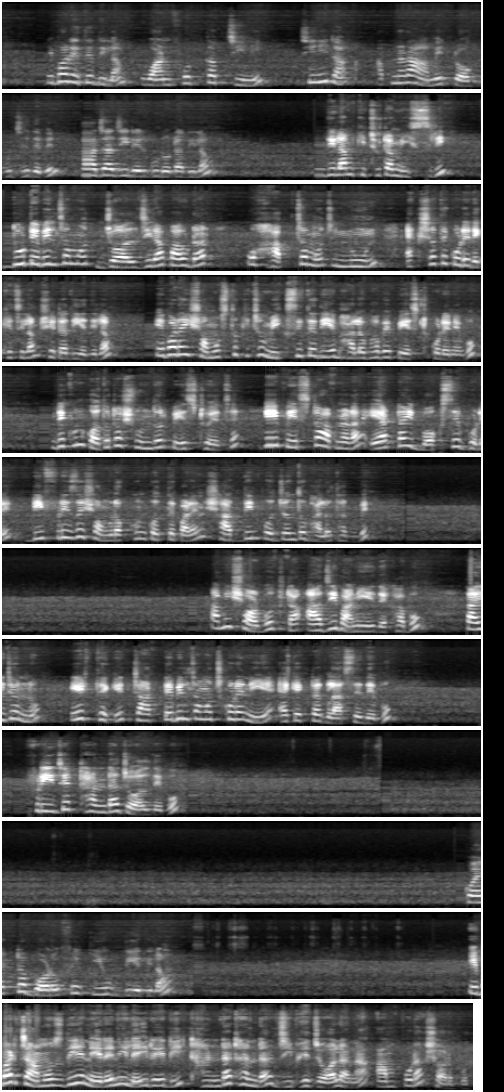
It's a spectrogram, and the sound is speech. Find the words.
এবার এতে দিলাম ওয়ান ফোর্থ কাপ চিনি। চিনিটা আপনারা আমের টক বুঝে দেবেন। ভাজা জিরের গুঁড়োটা দিলাম। দিলাম কিছুটা মিশ্রি। দু টেবিল চামচ জল জিরা পাউডার ও হাফ চামচ নুন একসাথে করে রেখেছিলাম, সেটা দিয়ে দিলাম। এবার এই সমস্ত কিছু মিক্সিতে দিয়ে ভালোভাবে পেস্ট করে নেব। দেখুন কতটা সুন্দর পেস্ট হয়েছে। এই পেস্টটা আপনারা এয়ারটাইট বক্সে ভরে ডিপ ফ্রিজে সংরক্ষণ করতে পারেন। সাত দিন পর্যন্ত ভালো থাকবে। আমি শরবতটা আজই বানিয়ে দেখাবো। তাই জন্য এর থেকে চার টেবিল চামচ করে নিয়ে এক একটা গ্লাসে দেব। ফ্রিজের ঠান্ডা জল দেব। কয়েকটা বরফের কিউব দিয়ে দিলাম। এবার চামচ দিয়ে নেড়ে নিলেই রেডি ঠান্ডা ঠান্ডা জিভে জল আনা আমপোড়া শরবত।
